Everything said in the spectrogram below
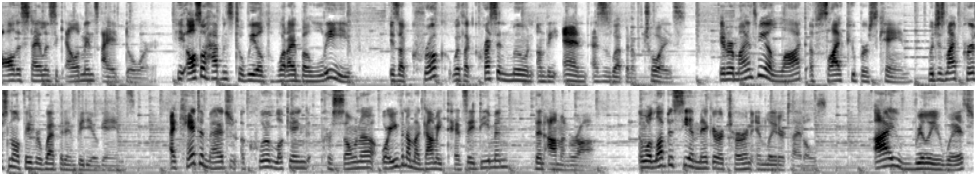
all the stylistic elements I adore. He also happens to wield what I believe is a crook with a crescent moon on the end as his weapon of choice. It reminds me a lot of Sly Cooper's cane, which is my personal favorite weapon in video games. I can't imagine a cooler looking Persona or even a Megami Tensei demon than Amon Ra, and would love to see him make a return in later titles. I really wish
